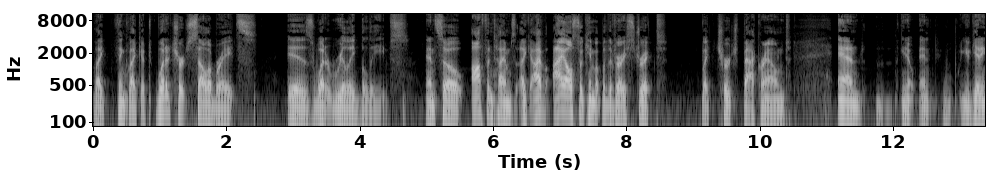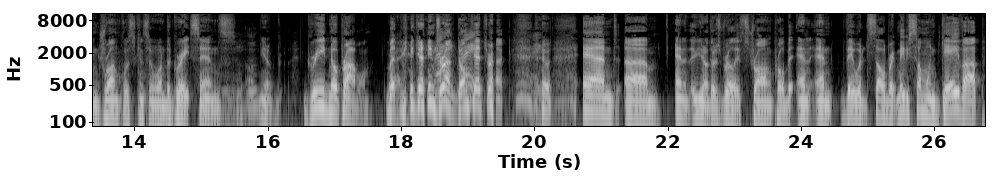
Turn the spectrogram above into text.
like think like a, what a church celebrates is what it really believes, and so oftentimes like I've I also came up with a very strict like church background, and you know, and you know, getting drunk was considered one of the great sins. You know, greed no problem, but getting drunk don't right. get drunk, and um and you know there's really strong prohibit and and they would celebrate maybe someone gave up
